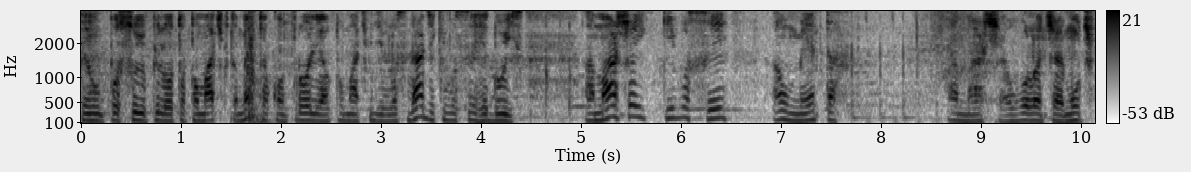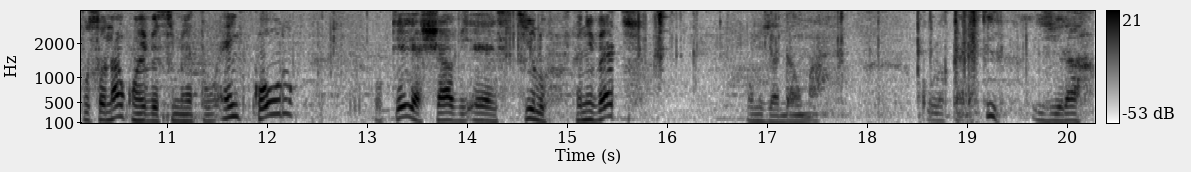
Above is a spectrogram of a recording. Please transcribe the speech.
Tem, possui o piloto automático também, que é o controle automático de velocidade, que você reduz a marcha e que você aumenta a marcha. O volante é multifuncional com revestimento em couro. Ok, a chave é estilo canivete. Vamos já dar uma colocada aqui e girar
